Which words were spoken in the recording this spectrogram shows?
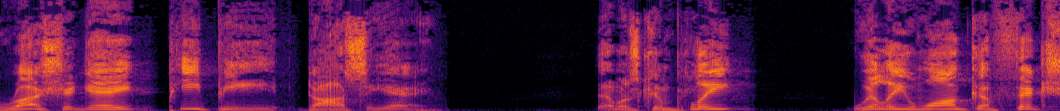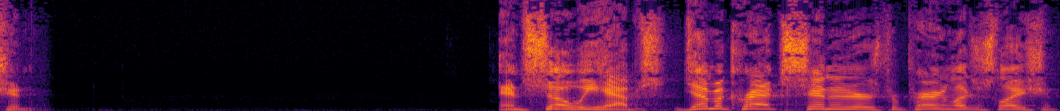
Russiagate PP dossier. That was complete Willy Wonka fiction. And so we have Democrat senators preparing legislation.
